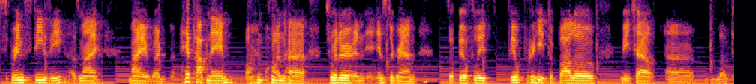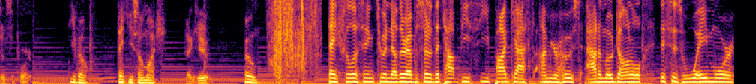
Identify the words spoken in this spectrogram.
Spring Steezy as my my hip hop name on on uh, Twitter and Instagram. So feel free feel free to follow, reach out. Uh, love to support. Devo, thank you so much. Thank you. Boom. Thanks for listening to another episode of the Top VC podcast. I'm your host, Adam O'Donnell. This is way more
